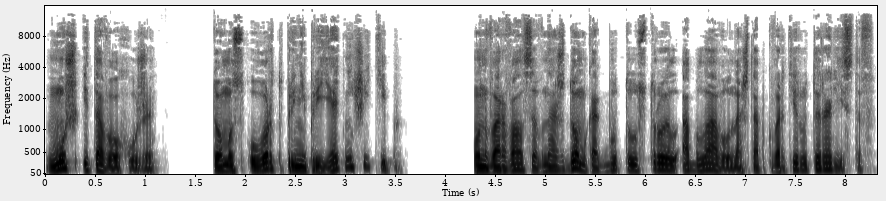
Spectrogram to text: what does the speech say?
Муж и того хуже. Томас Уорд – пренеприятнейший тип. Он ворвался в наш дом, как будто устроил облаву на штаб-квартиру террористов.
